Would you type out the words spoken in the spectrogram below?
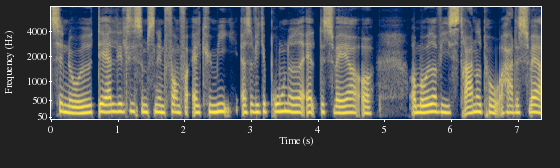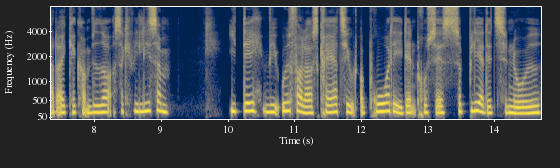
til noget. Det er lidt ligesom sådan en form for alkemi. Altså vi kan bruge noget af alt det svære og, og måder, vi er strandet på og har det svært og ikke kan komme videre. Og så kan vi ligesom i det, vi udfolder os kreativt og bruger det i den proces, så bliver det til noget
